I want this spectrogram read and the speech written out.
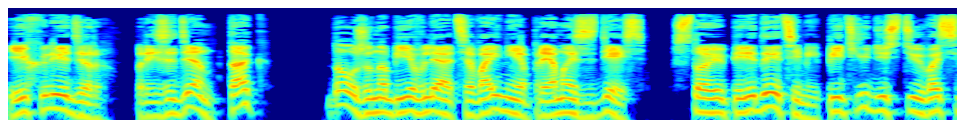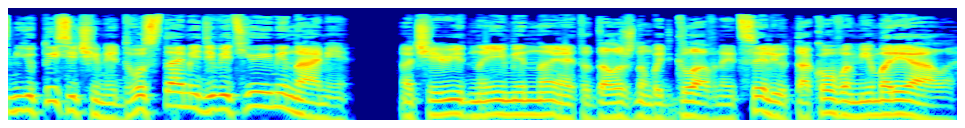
«Их лидер, президент, так? Должен объявлять о войне прямо здесь, стоя перед этими пятьюдесятью восьмью тысячами двустами девятью именами. Очевидно, именно это должно быть главной целью такого мемориала.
